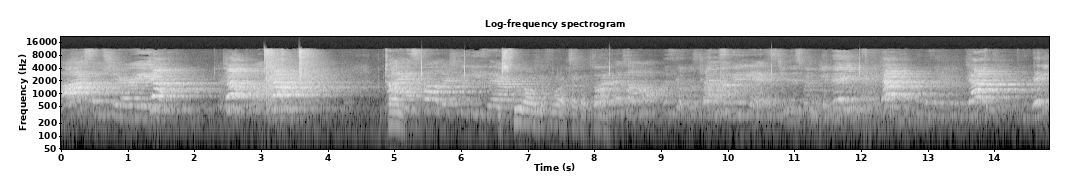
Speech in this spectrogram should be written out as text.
Awesome, Sherry. Jump. Jump. Jump. I'm telling you, Nice ball. There's cookies there. there's food all over the floor outside that Go tunnel. Let's go. Let's try this one. Let's do this one. Get ready. Jump. Jump. Ready.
